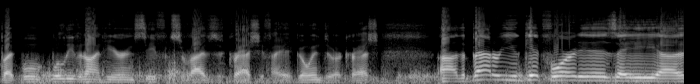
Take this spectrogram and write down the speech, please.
but we'll, we'll leave it on here and see if it survives a crash if I go into a crash. Uh, the battery you get for it is a uh,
